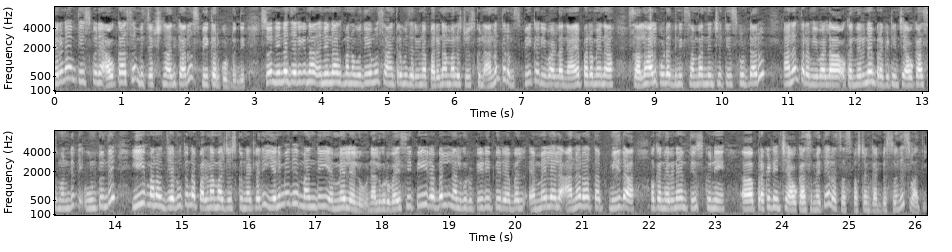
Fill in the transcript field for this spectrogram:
నిర్ణయం తీసుకునే అవకాశం విచక్షణాధికారం స్పీకర్కు ఉంటుంది. సో నిన్న జరిగిన నిన్న మన ఉదయం సాయంత్రం జరిగిన పరిణామాలు చూసుకున్న అనంతరం స్పీకర్ ఇవాళ న్యాయపరమైన సలహాలు కూడా దీనికి సంబంధించి తీసుకుంటారు. అనంతరం ఇవాళ ఒక నిర్ణయం ప్రకటించే అవకాశం ఉంటుంది. ఈ మనం జరుగుతున్న పరిణామాలు చూసుకున్నట్లయితే ఎనిమిది మంది ఎమ్మెల్యేలు నలుగురు వైసీపీ రెబల్ నలుగురు టీడీపీ రెబల్ ఎమ్మెల్యేల అనర్హత మీద ఒక నిర్ణయం తీసుకుని ప్రకటించే అవకాశం అయితే స్పష్టం కనిపిస్తుంది. Swathi.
